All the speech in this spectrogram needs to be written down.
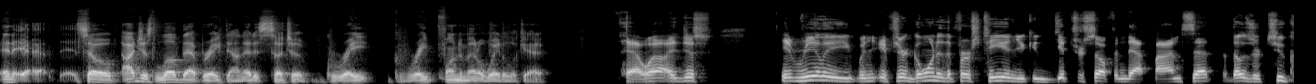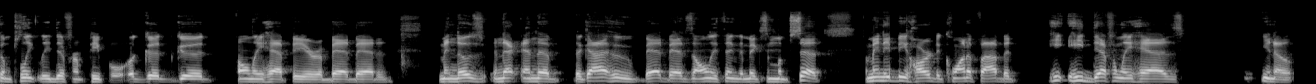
and uh, so I just love that breakdown. That is such a great great fundamental way to look at it. Yeah, well, I just it really when if you're going to the first tee and you can get yourself in that mindset, those are two completely different people. A good good only happy or a bad bad. I mean those and that and the the guy who bad bad's the only thing that makes him upset I mean, it'd be hard to quantify, but he, he definitely has, you know,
